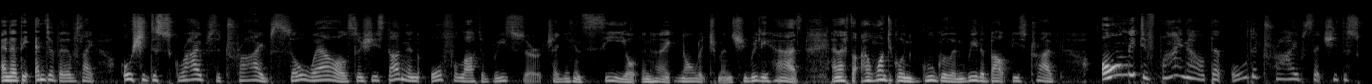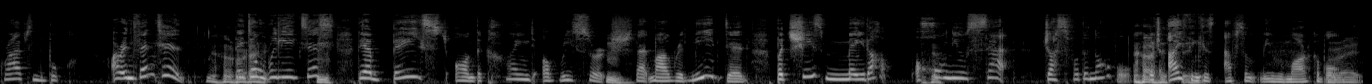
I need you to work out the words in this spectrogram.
And at the end of it, it was like, oh, she describes the tribe so well. So she's done an awful lot of research, and you can see in her acknowledgments she really has. And I thought I want to go and Google and read about these tribes. only to find out that all the tribes that she describes in the book are invented. They don't really exist. They are based on the kind of research that Margaret Mead did, but she's made up a whole new set just for the novel, which I, I think is absolutely remarkable. Right.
